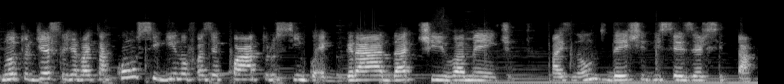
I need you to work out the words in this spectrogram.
No outro dia você já vai estar tá conseguindo fazer quatro, cinco. É gradativamente, mas não deixe de se exercitar.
